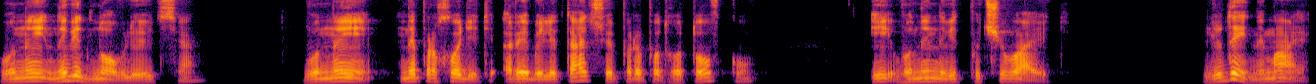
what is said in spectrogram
вони не відновлюються, вони не проходять реабілітацію, переподготовку, і вони не відпочивають. Людей немає.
